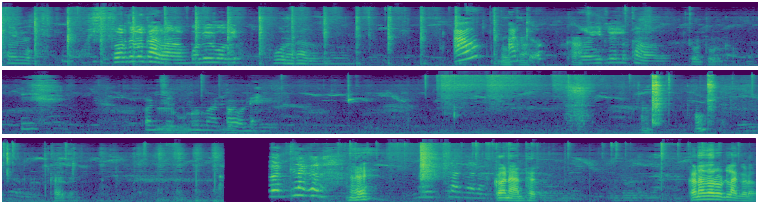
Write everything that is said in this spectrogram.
થોડું થોડું ખાવાનું બોબે બોબે પૂરો ખાવાનું આવ ખા એટલે ખાવાનું થોડું થોડું ખાવું પરસો માતાઓને હા ખાઈ લે રોટલા કર હે? રોટલા કર કોણ આથર કણા તો રોટલા કરો.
